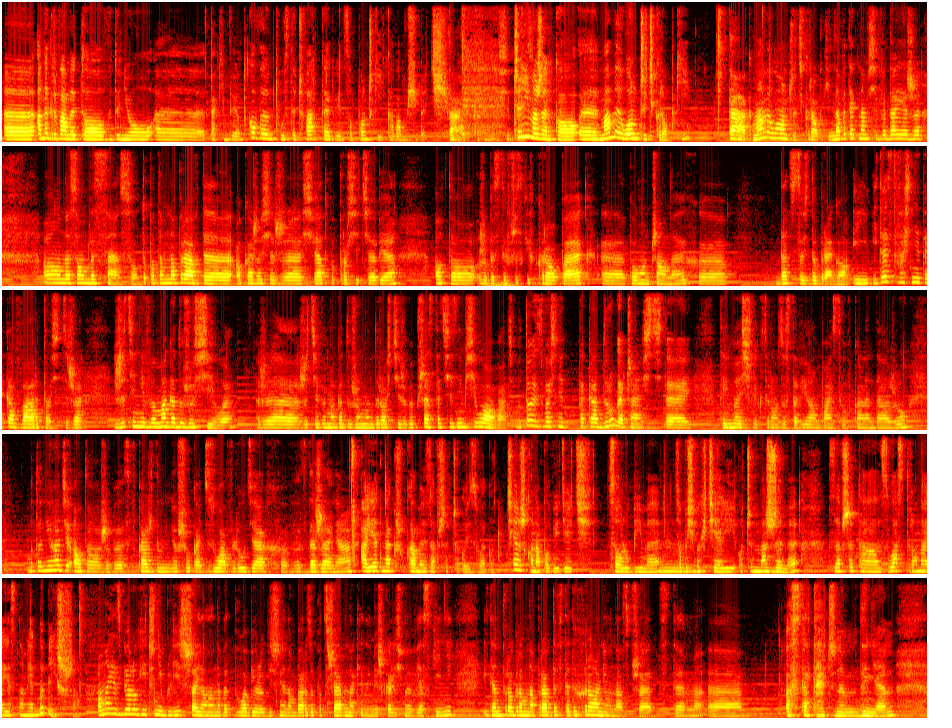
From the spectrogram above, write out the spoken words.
E, a nagrywamy to w dniu e, takim wyjątkowym, tłusty czwartek, więc są pączki i kawa musi być. Tak, musi być. Czyli Marzenko, e, mamy łączyć kropki. Tak, mamy łączyć kropki. Nawet jak nam się wydaje, że one są bez sensu, to potem naprawdę okaże się, że świat poprosi Ciebie o to, żeby z tych wszystkich kropek e, połączonych e, dać coś dobrego. I, I to jest właśnie taka wartość, że życie nie wymaga dużo siły, że życie wymaga dużo mądrości, żeby przestać się z nim siłować. Bo to jest właśnie taka druga część tej, tej myśli, którą zostawiłam Państwu w kalendarzu. Bo to nie chodzi o to, żeby w każdym dniu szukać zła w ludziach, w zdarzeniach. A jednak szukamy zawsze czegoś złego. Ciężko nam powiedzieć, co lubimy, mm. co byśmy chcieli, o czym marzymy. Zawsze ta zła strona jest nam jakby bliższa. Ona jest biologicznie bliższa i ona nawet była biologicznie nam bardzo potrzebna, kiedy mieszkaliśmy w jaskini. I ten program naprawdę wtedy chronił nas przed tym e, ostatecznym dniem.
